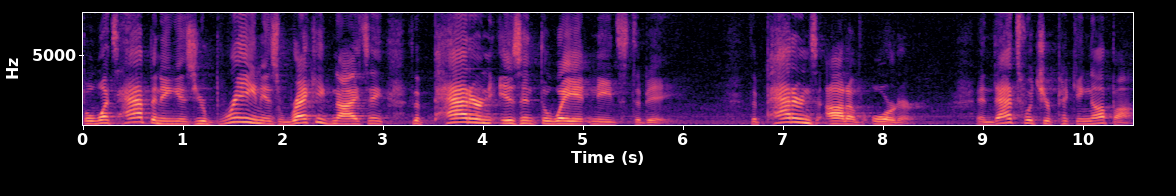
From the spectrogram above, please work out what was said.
But what's happening is your brain is recognizing the pattern isn't the way it needs to be. The pattern's out of order. And that's what you're picking up on.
